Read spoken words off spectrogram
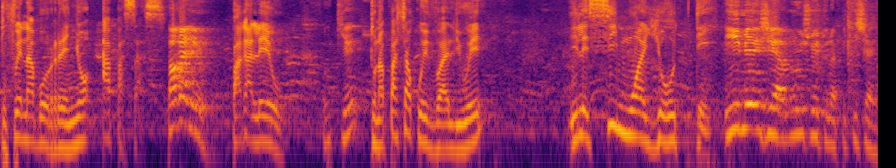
tufue nabo reunion hapa sasa paka leo? mpaka leo Okay. tunapasha kuevalue ile si mwa yote Hii miezi ya mwisho tunapitisha hii.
